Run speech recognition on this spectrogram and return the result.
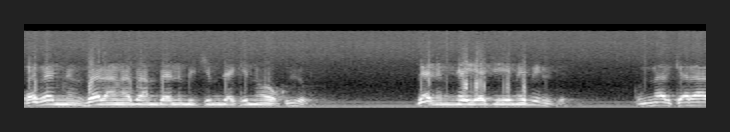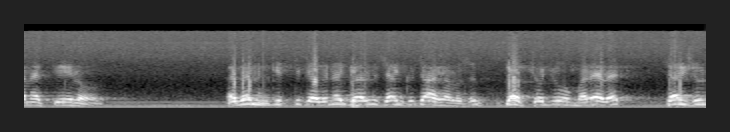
Efendim falan adam benim içimdekini okuyor. Benim ne yediğimi bildi. Bunlar keramet değil oğlum. Efendim gittik evine geldi sen Kütahyalısın. Dört çocuğum var evet. Sen şunu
